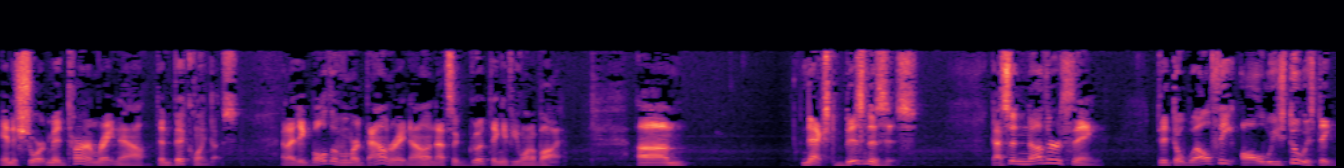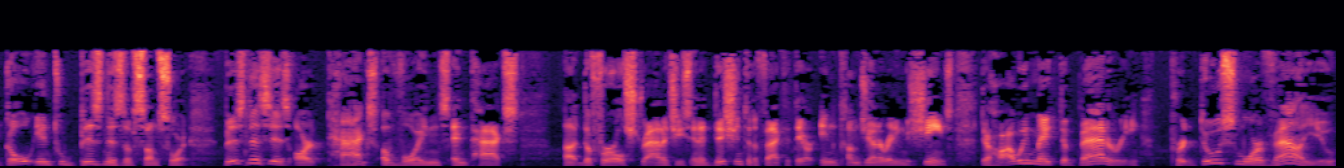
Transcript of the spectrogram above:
in the short midterm right now than Bitcoin does. And I think both of them are down right now, and that's a good thing if you want to buy. Um, next, businesses. That's another thing that the wealthy always do is they go into business of some sort. Businesses are tax avoidance and tax uh, deferral strategies, in addition to the fact that they are income generating machines. They're how we make the battery produce more value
